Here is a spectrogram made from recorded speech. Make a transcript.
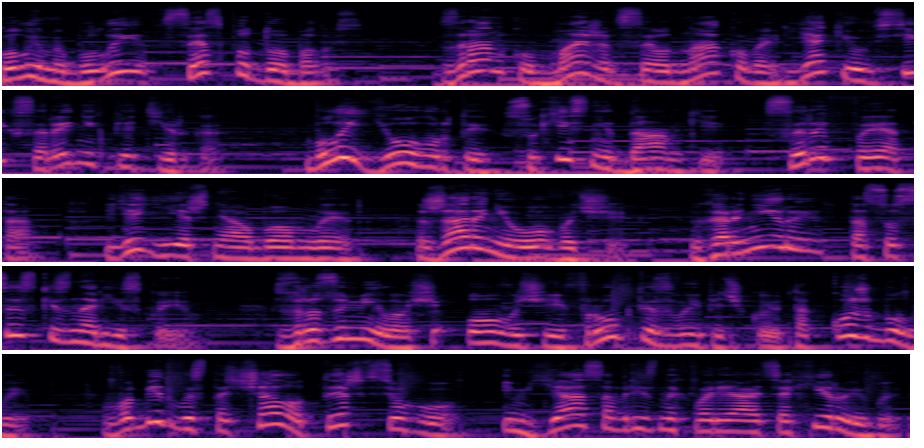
коли ми були, все сподобалось. Зранку майже все однакове, як і у всіх середніх п'ятірках. Були йогурти, сухі сніданки, сири фета, яєчня або омлет, жарені овочі, гарніри та сосиски з нарізкою. Зрозуміло, що овочі і фрукти з випічкою також були. В обід вистачало теж всього, і м'яса в різних варіаціях, і риби.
